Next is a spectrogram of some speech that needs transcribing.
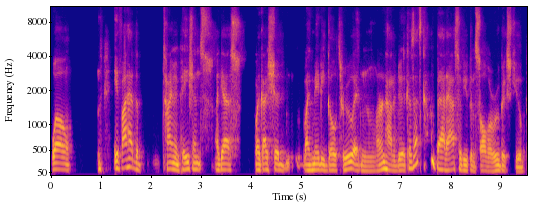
well if i had the time and patience i guess like i should like maybe go through it and learn how to do it because that's kind of badass if you can solve a rubik's cube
